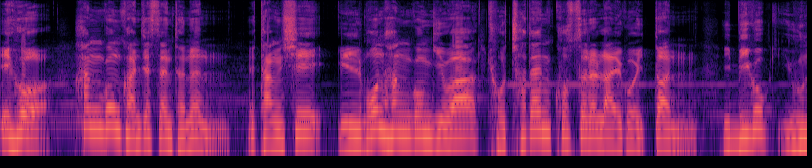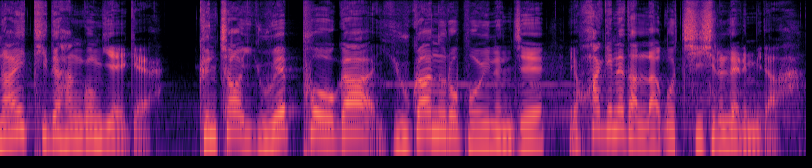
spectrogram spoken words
이후 항공관제센터는 당시 일본 항공기와 교차된 코스를 날고 있던 이 미국 유나이티드 항공기에게 근처 UFO가 육안으로 보이는지 확인해 달라고 지시를 내립니다.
